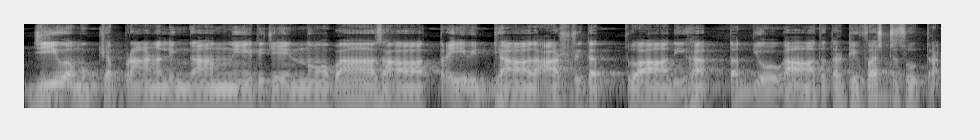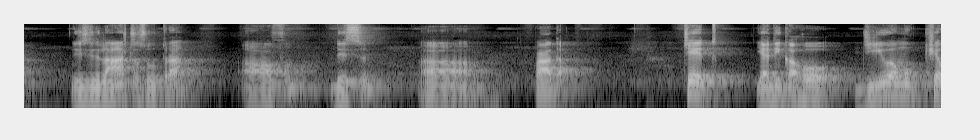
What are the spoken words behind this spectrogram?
जीव मुख्य प्राणलिंगान्नेति चेन्नोपासात्रैविध्याद आश्रितत्वादिह तद्योगात तर्टी फस्ट सूत्र। This is last sutra of this pada. चेत यदि कहो जीव मुख्य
